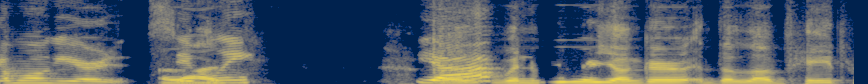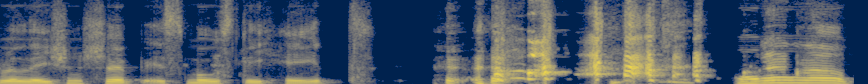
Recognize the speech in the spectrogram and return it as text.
Among your siblings? Uh, Yeah. when we were younger, the love-hate relationship is mostly hate. I don't know.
